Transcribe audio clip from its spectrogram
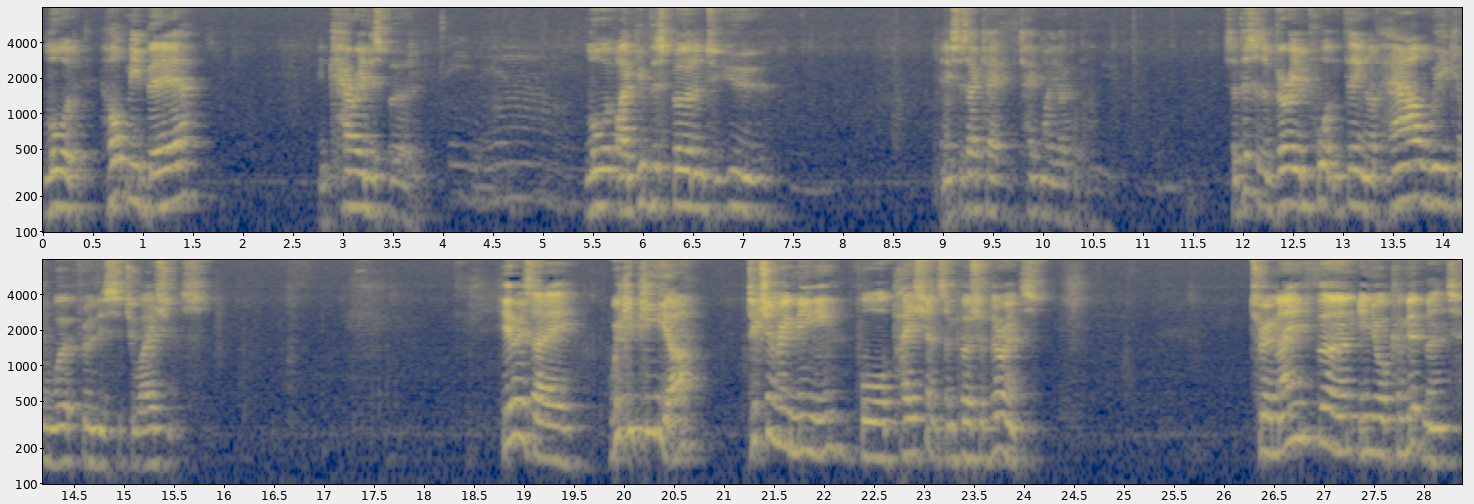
Lord, help me bear and carry this burden. Amen. Lord, I give this burden to you And he says, okay, take my yoke upon you. So this is a very important thing of how we can work through these situations. Here is a Wikipedia dictionary meaning for patience and perseverance. To remain firm in your commitment,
